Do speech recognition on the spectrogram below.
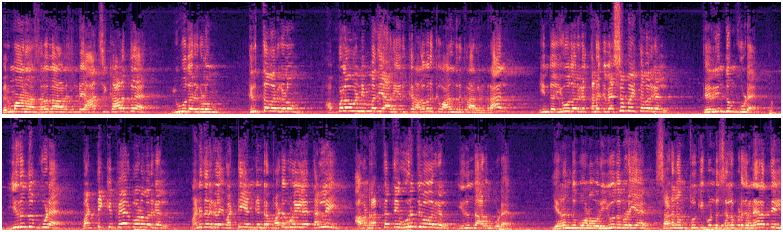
பெருமானா சரதாலசனுடைய ஆட்சி காலத்துல யூதர்களும் கிறிஸ்தவர்களும் அவ்வளவு நிம்மதியாக இருக்கிற அளவிற்கு வாழ்ந்திருக்கிறார்கள் என்றால் இந்த யூதர்கள் தனக்கு விஷம் வைத்தவர்கள் தெரிந்தும் கூட இருந்தும் கூட வட்டிக்கு பேர் போனவர்கள் மனிதர்களை வட்டி என்கின்ற படுகொலையிலே தள்ளி அவன் ரத்தத்தை உறிஞ்சுபவர்கள் இருந்தாலும் கூட இறந்து போன ஒரு யூதனுடைய சடலம் தூக்கி கொண்டு செல்லப்படுகிற நேரத்தில்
